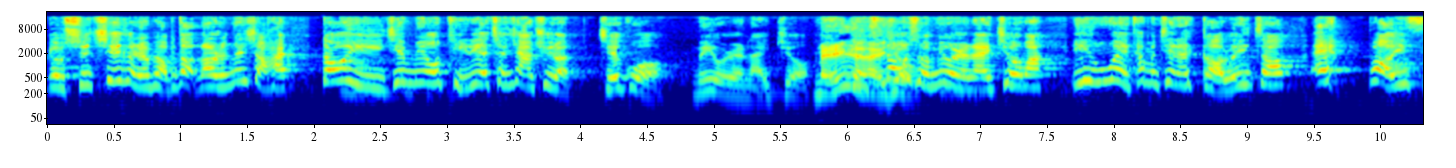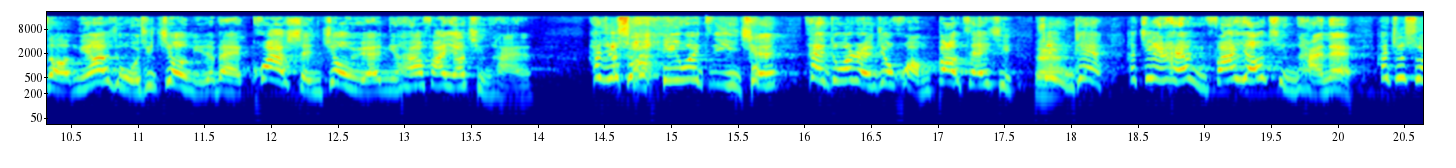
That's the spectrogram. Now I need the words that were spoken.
有十七个人跑不到，老人跟小孩都已经没有体力撑下去了。结果没有人来救，没人来救。你知道为什么没有人来救吗？因为他们竟然搞了一招，哎，不好意思哦，你要我去救你，对不对？跨省救援，你还要发邀请函。他就说，因为以前太多人就谎报在一起，所以你看他竟然还要你发邀请函哎。他就说，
